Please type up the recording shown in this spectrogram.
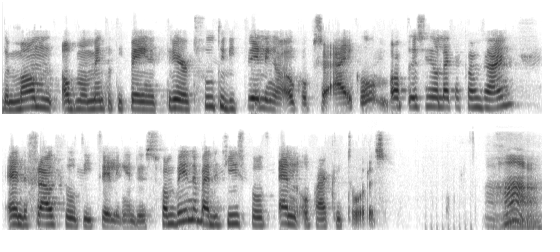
de man, op het moment dat hij penetreert, voelt hij die trillingen ook op zijn eikel. Wat dus heel lekker kan zijn. En de vrouw voelt die trillingen dus van binnen bij de G-spot en op haar clitoris. Aha.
